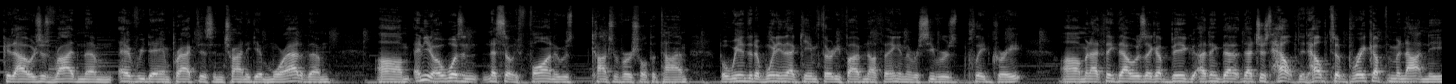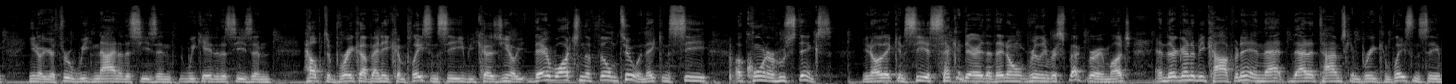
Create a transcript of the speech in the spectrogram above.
because I was just riding them every day in practice and trying to get more out of them. Um, and you know, it wasn't necessarily fun. It was controversial at the time, but we ended up winning that game 35 nothing, and the receivers played great. Um, and I think that was like a big. I think that that just helped. It helped to break up the monotony. You know, you're through week nine of the season, week eight of the season. Helped to break up any complacency because you know they're watching the film too, and they can see a corner who stinks. You know, they can see a secondary that they don't really respect very much, and they're going to be confident, and that that at times can breed complacency.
